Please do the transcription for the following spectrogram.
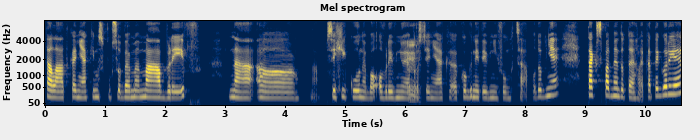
ta látka nějakým způsobem má vliv na, na psychiku nebo ovlivňuje hmm. prostě nějak kognitivní funkce a podobně, tak spadne do téhle kategorie,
